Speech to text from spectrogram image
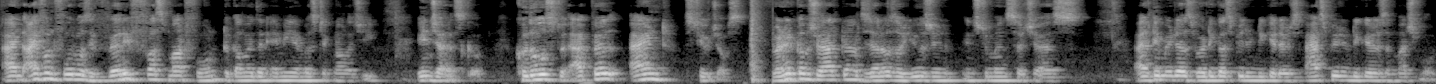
And iPhone 4 was the very first smartphone to come with an MEMS technology in gyroscope. Kudos to Apple and Steve Jobs. When it comes to aircraft, gyros are used in instruments such as altimeters, vertical speed indicators, airspeed indicators, and much more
